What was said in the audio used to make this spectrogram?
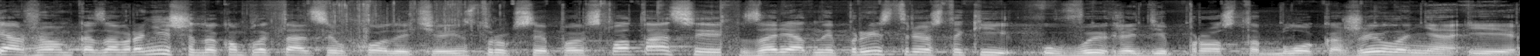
Як я вже вам казав раніше, до комплектації входить інструкція по експлуатації, зарядний пристрій, ось такий у вигляді просто блока живлення. І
